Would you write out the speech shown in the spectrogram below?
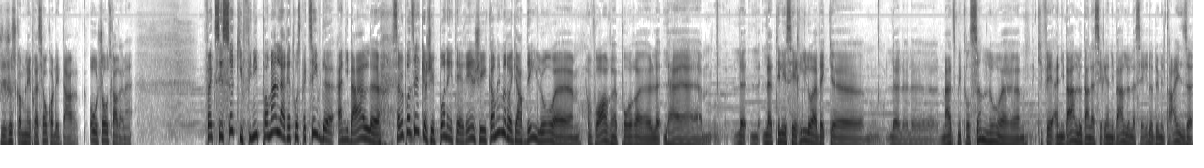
j'ai juste comme l'impression qu'on est dans autre chose carrément. Fait que c'est ça qui finit pas mal la rétrospective de Hannibal. Euh, ça veut pas dire que j'ai pas d'intérêt. J'ai quand même regardé là, euh, voir pour euh, la, télésérie là, avec le, Mads Mikkelsen là, qui fait Hannibal dans la série Hannibal, la série de 2013.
